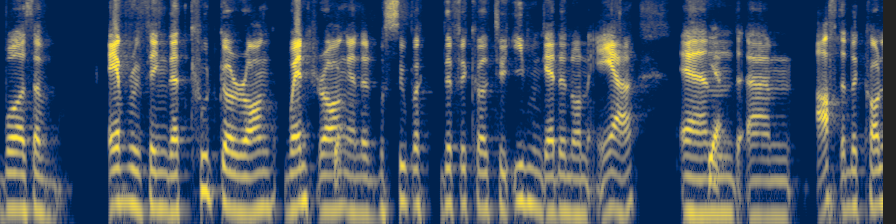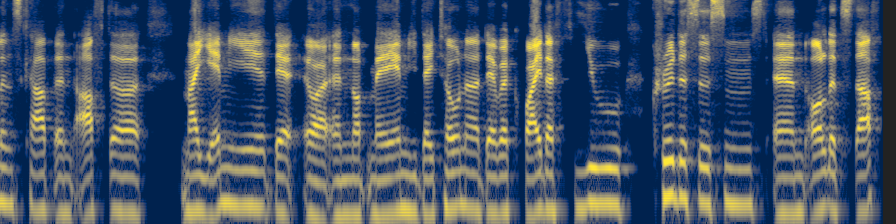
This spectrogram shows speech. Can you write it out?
was a everything that could go wrong went wrong, and it was super difficult to even get it on air. And yeah. um, after the Collins Cup and after Miami, there or, and not Miami, Daytona, there were quite a few criticisms and all that stuff.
